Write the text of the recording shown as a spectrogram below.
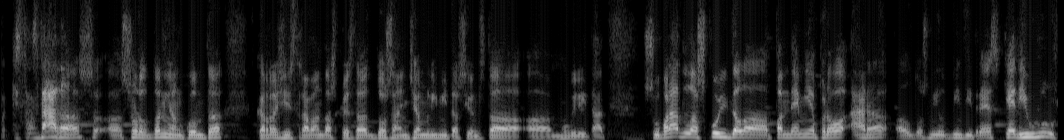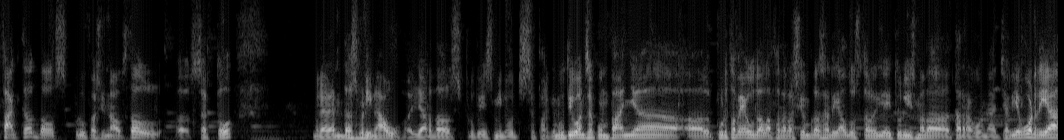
aquestes dades, eh, sobretot tenint en compte que registraven després de dos anys amb limitacions de eh, mobilitat. Superat l'escull de la pandèmia, però ara, el 2023, què diu l'olfacte dels professionals del eh, sector? Mirarem d'esbrinar-ho al llarg dels propers minuts. Per aquest motiu ens acompanya el portaveu de la Federació Empresarial d'Hostaleria i Turisme de Tarragona, Xavier Guardià.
